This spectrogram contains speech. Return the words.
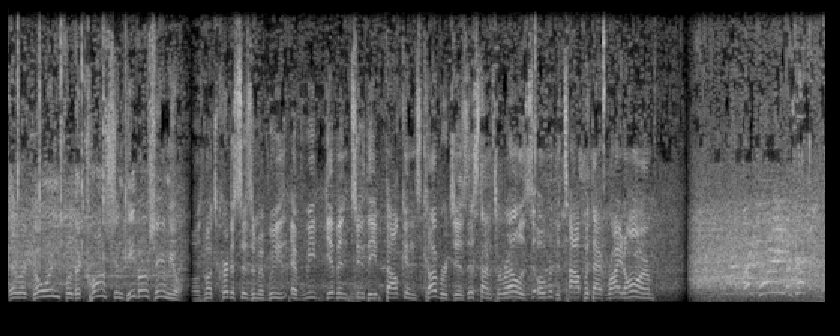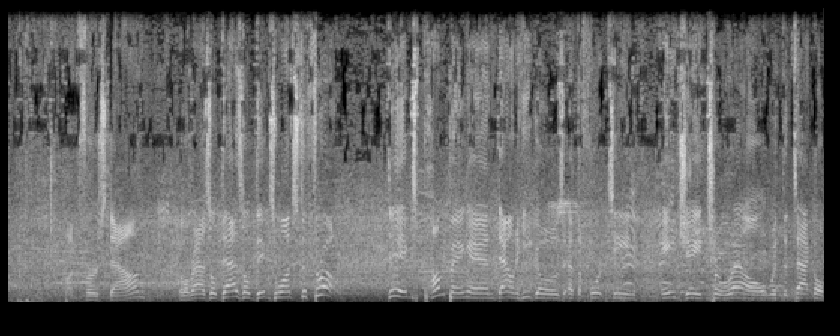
They were going for the cross and Deebo Samuel. As much criticism if we have we've given to the Falcons coverages, this time Terrell is over the top with that right arm. On first down, little razzle dazzle. Diggs wants to throw. Diggs pumping, and down he goes at the 14. A.J. Terrell with the tackle.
